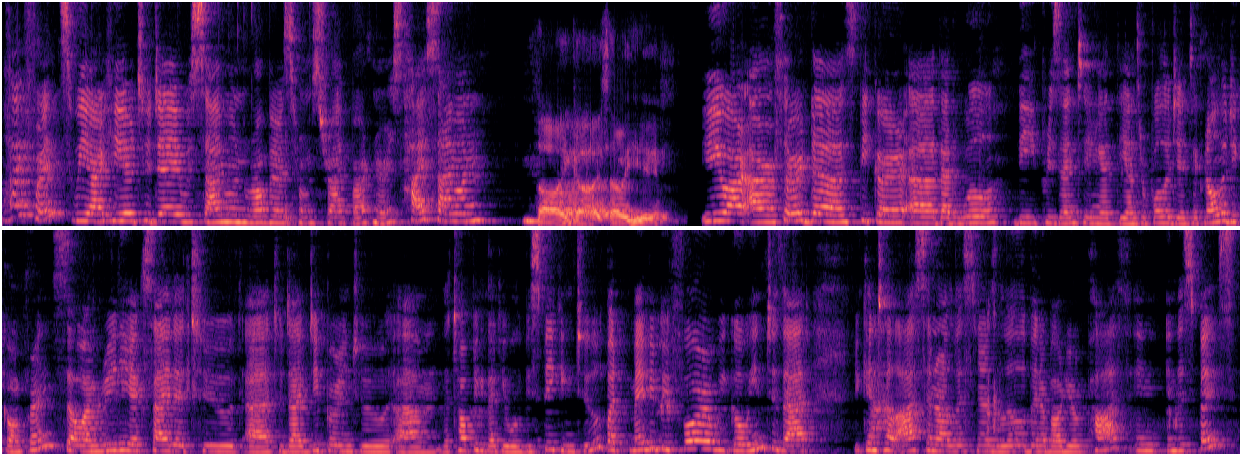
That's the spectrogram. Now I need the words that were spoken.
Hi, friends. We are here today with Simon Roberts from Stripe Partners. Hi, Simon. Hi, guys. How are you? You are our third uh, speaker uh, that will be presenting at the Anthropology and Technology Conference. So I'm really excited to uh, to dive deeper into um, the topic that you will be speaking to. But maybe before we go into that, you can tell us and our listeners a little bit about your path in, in this space.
